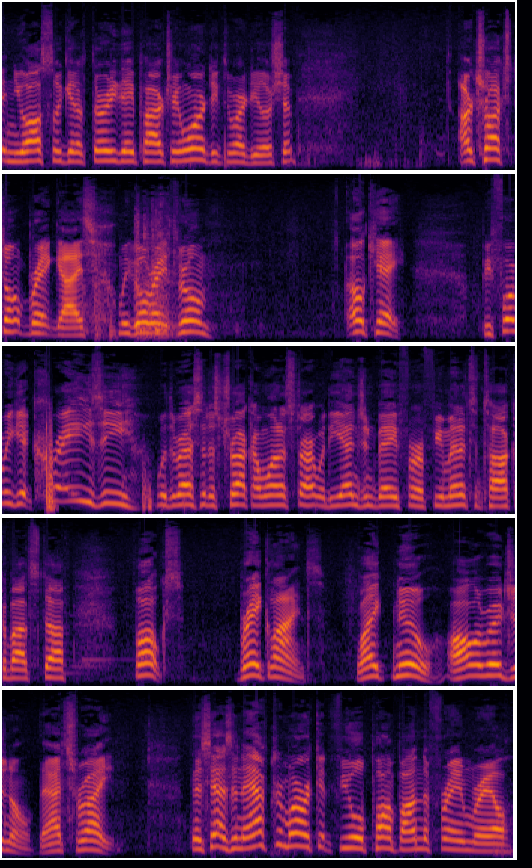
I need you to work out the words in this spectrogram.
and you also get a 30-day powertrain warranty through our dealership. Our trucks don't break, guys. We go right through them. Okay, before we get crazy with the rest of this truck, I want to start with the engine bay for a few minutes and talk about stuff. Folks, brake lines, like new, all original, that's right. This has an aftermarket fuel pump on the frame rail.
